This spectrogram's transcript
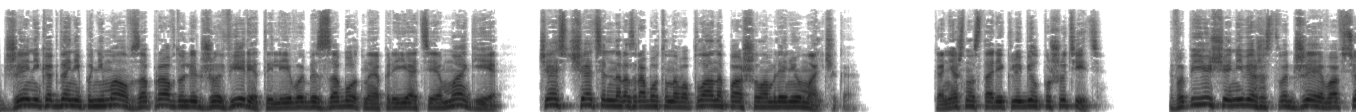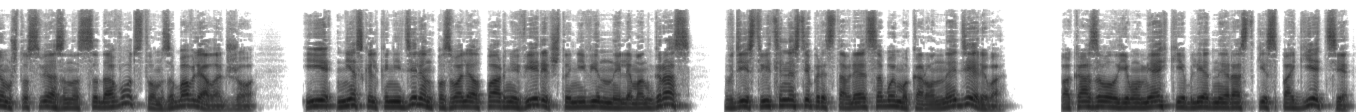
Джей никогда не понимал, взаправду ли Джо верит или его беззаботное приятие магии – часть тщательно разработанного плана по ошеломлению мальчика. Конечно, старик любил пошутить. Вопиющее невежество Джея во всем, что связано с садоводством, забавляло Джо, и несколько недель он позволял парню верить, что невинный лемонграсс в действительности представляет собой макаронное дерево, показывал ему мягкие бледные ростки спагетти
